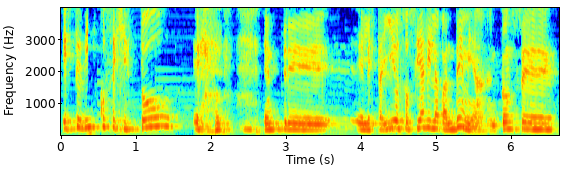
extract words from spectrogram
este disco se gestó entre el estallido social y la pandemia. Entonces,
